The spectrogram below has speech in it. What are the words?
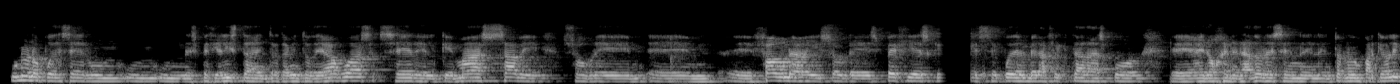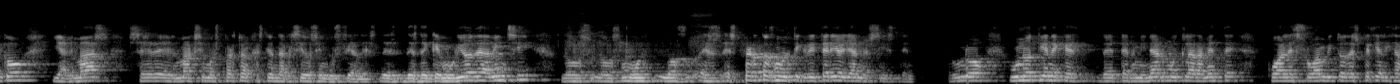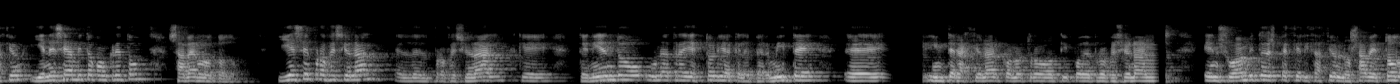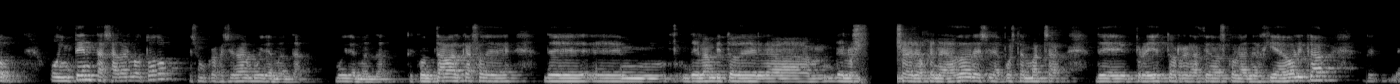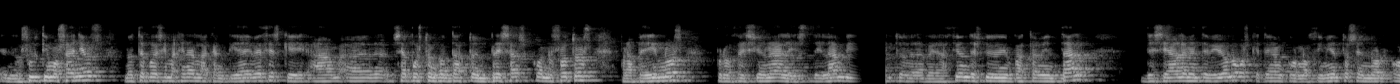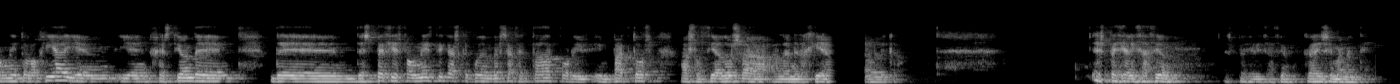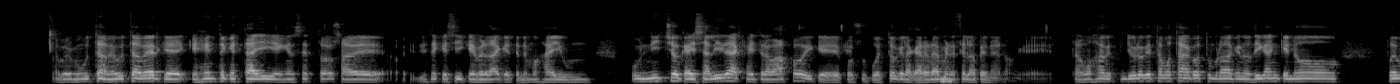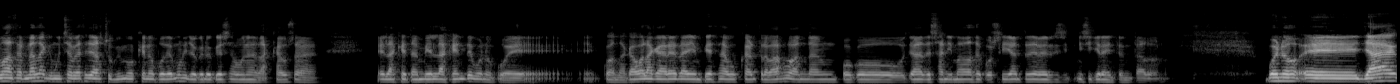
uno no puede ser un, especialista en tratamiento de aguas, ser el que más sabe sobre eh, eh, fauna y sobre especies que, se pueden ver afectadas por eh, aerogeneradores en el entorno de un parque eólico y además ser el máximo experto en gestión de residuos industriales. Desde, que murió Da Vinci, los, los expertos multicriterio ya no existen. Uno, tiene que determinar muy claramente cuál es su ámbito de especialización y en ese ámbito concreto saberlo todo. Y ese profesional, el del profesional que teniendo una trayectoria que le permite eh, interaccionar con otro tipo de profesionales en su ámbito de especialización lo sabe todo o intenta saberlo todo, es un profesional muy demandado. Muy demandado. Te contaba el caso em, del ámbito de, de los aerogeneradores y la puesta en marcha de proyectos relacionados con la energía eólica. En los últimos años no te puedes imaginar la cantidad de veces que se ha puesto en contacto empresas con nosotros para pedirnos profesionales del ámbito de la redacción de estudios de impacto ambiental, deseablemente biólogos que tengan conocimientos en ornitología y en, gestión de, de, especies faunísticas que pueden verse afectadas por impactos asociados a la energía. Especialización, especialización, clarísimamente. Pero me gusta, me gusta ver que, gente que está ahí en el sector sabe, dice que sí, que es verdad que tenemos ahí un, nicho, que hay salidas, que hay trabajo y que por supuesto que la carrera merece la pena, ¿no? estamos, yo creo que estamos tan acostumbrados a que nos digan que no podemos hacer nada que muchas veces ya supimos que no podemos y yo creo que esa es una de las causas en las que también la gente, bueno, pues eh, cuando acaba la carrera y empieza a buscar trabajo andan un poco ya desanimados de por sí antes de haber ni siquiera intentado, ¿no? Bueno, eh, ya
